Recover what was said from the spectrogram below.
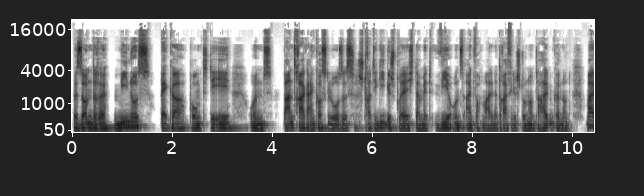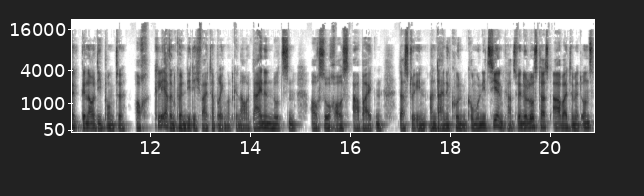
besondere-becker.de und beantrage ein kostenloses Strategiegespräch, damit wir uns einfach mal eine Dreiviertelstunde unterhalten können und mal genau die Punkte auch klären können, die dich weiterbringen und genau deinen Nutzen auch so rausarbeiten, dass du ihn an deine Kunden kommunizieren kannst. Wenn du Lust hast, arbeite mit uns.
